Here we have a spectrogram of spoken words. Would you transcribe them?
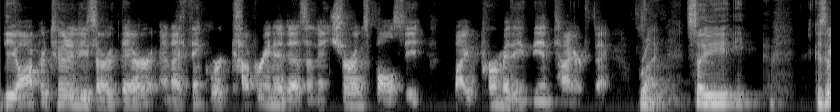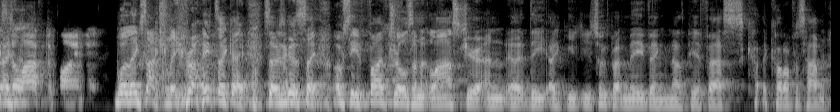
the opportunities are there, and I think we're covering it as an insurance policy by permitting the entire thing. Right. So. You, because we I, still have to find it. Well, exactly right. Okay, so I was going to say, obviously, five drills on it last year, and uh, the uh, you, you, talked about moving now the PFS cut off has happened,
